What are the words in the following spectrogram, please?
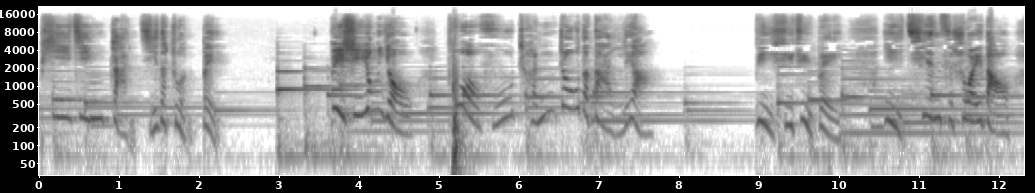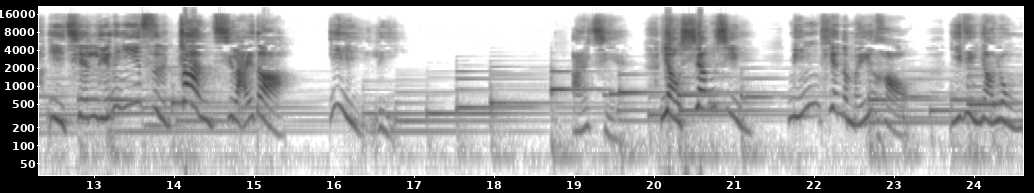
披荆斩棘的准备，必须拥有破釜沉舟的胆量。必须具备一千次摔倒、一千零一次站起来的毅力，而且要相信明天的美好，一定要用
